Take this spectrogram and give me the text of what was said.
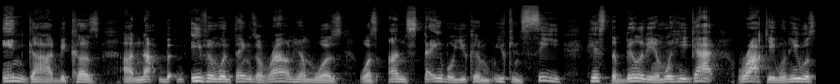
in God because uh, not even when things around him was was unstable, you can you can see his stability. And when he got rocky, when he was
